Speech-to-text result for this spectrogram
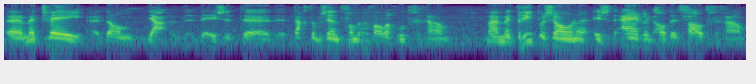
Eh, met twee, eh, dan ja, is het eh 80% van de gevallen goed gegaan. Maar met drie personen is het eigenlijk altijd fout gegaan.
